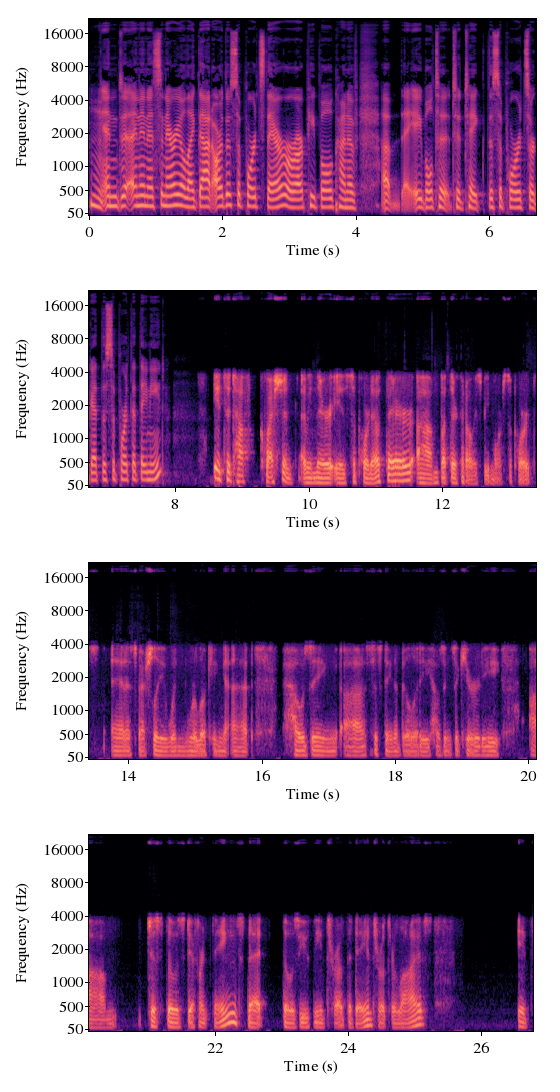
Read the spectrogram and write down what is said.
Hmm, and and in a scenario like that, are the supports there, or are people kind of uh, able to to take the supports or get the support that they need? It's a tough question. I mean, there is support out there, um, but there could always be more supports, and especially when we're looking at housing uh, sustainability, housing security, um, just those different things that those youth need throughout the day and throughout their lives it's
